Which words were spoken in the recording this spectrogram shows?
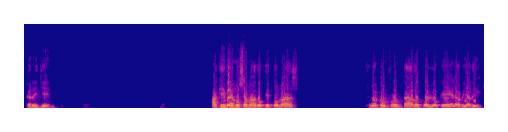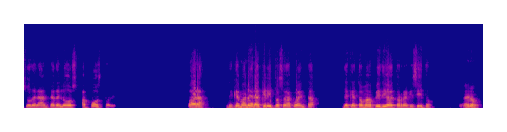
creyente. Aquí vemos, amado, que Tomás fue confrontado por lo que él había dicho delante de los apóstoles. Ahora, ¿de qué manera Cristo se da cuenta de que Tomás pidió estos requisitos? Bueno,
